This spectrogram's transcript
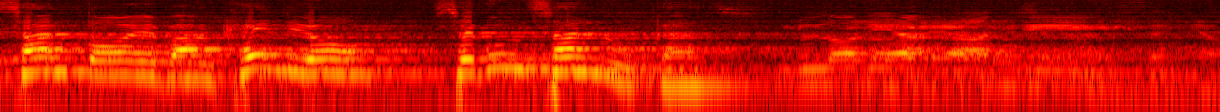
Santo Evangelio según San Lucas. Gloria a ti, Señor.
